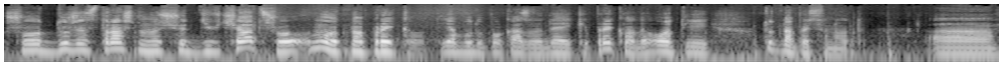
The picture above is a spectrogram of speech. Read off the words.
Що дуже страшно насчет дівчат, що, ну от, наприклад, я буду показувати деякі приклади. От їй тут написано: от, е,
